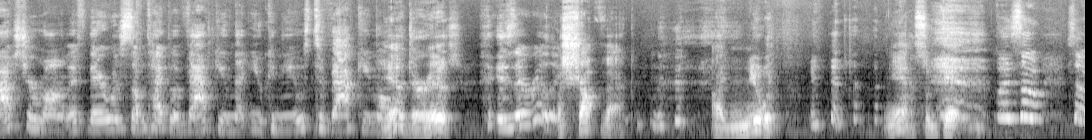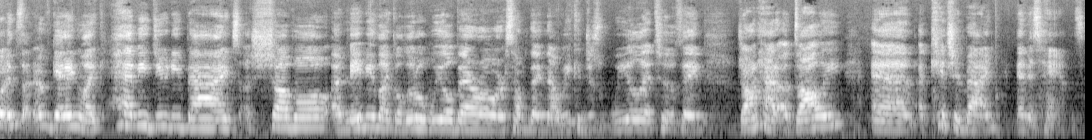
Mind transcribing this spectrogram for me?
asked your mom if there was some type of vacuum that you can use to vacuum all Yeah, the there dirt. is. Is there really? A shop vac. I knew it. Yeah, so get But so so instead of getting like heavy duty bags, a shovel, and maybe like a little wheelbarrow or something that we could just wheel it to the thing, John had a dolly and a kitchen bag in his hands.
